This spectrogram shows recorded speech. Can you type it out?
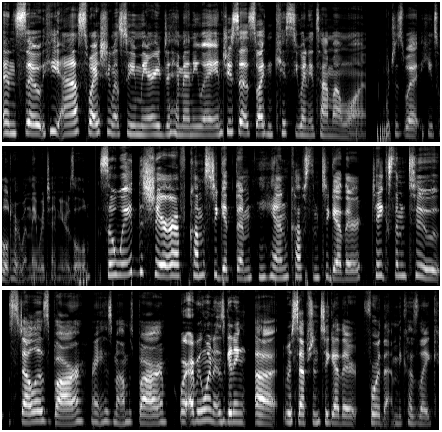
And so he asks why she wants to be married to him anyway, and she says, "So I can kiss you anytime I want," which is what he told her when they were 10 years old. So Wade, the sheriff, comes to get them. He handcuffs them together, takes them to Stella's bar, right, his mom's bar, where everyone is getting a reception together for them because, like,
